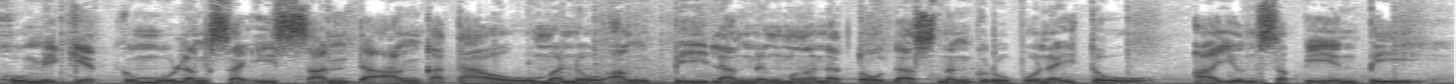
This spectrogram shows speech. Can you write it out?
Humigit kumulang sa isandaang katao umano ang bilang ng mga natodas ng grupo na ito ayon sa PNP.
